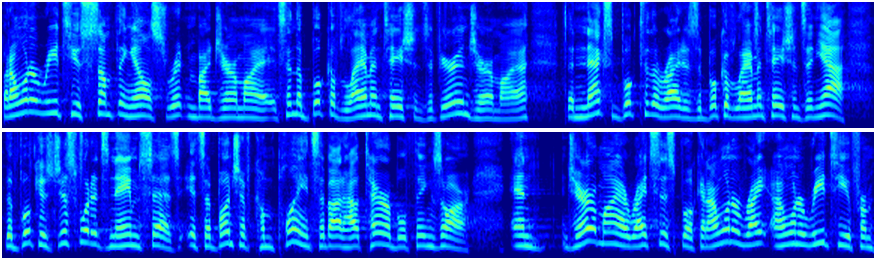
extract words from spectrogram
But I want to read to you something else written by Jeremiah. It's in the book of Lamentations. If you're in Jeremiah, the next book to the right is the book of Lamentations. And yeah, the book is just what its name says it's a bunch of complaints about how terrible things are. And Jeremiah writes this book, and I want to write, I want to read to you from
